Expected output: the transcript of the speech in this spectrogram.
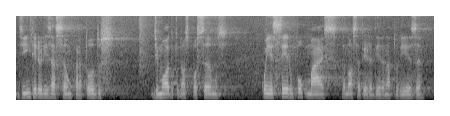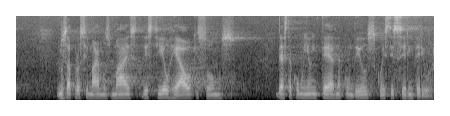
de interiorização para todos, de modo que nós possamos conhecer um pouco mais da nossa verdadeira natureza, nos aproximarmos mais deste eu real que somos, desta comunhão interna com Deus, com este ser interior.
